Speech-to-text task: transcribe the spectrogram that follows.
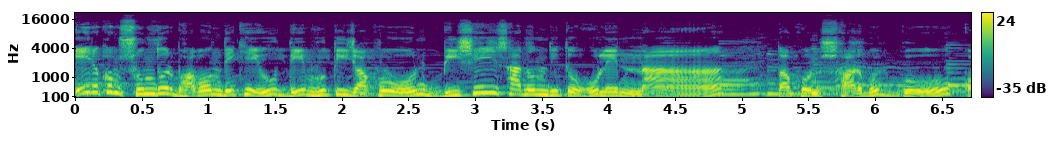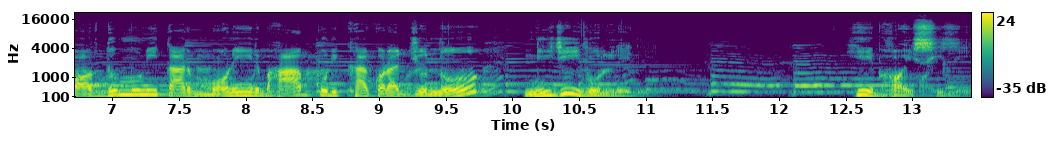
এরকম সুন্দর ভবন দেখেও দেবভূতি যখন বিশেষ আনন্দিত হলেন না, তখন সর্বজ্ঞ কর্দমমুনি তার মনের ভাব পরীক্ষা করার জন্য নিজেই বললেন, হে ভয় ভয়শীলী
